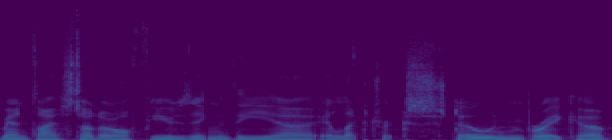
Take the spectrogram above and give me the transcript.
meant I started off using the uh, electric stone breaker,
